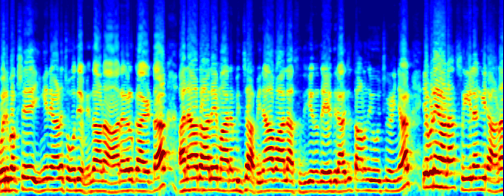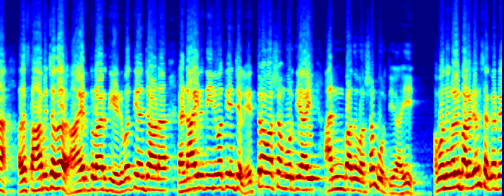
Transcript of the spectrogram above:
ഒരു പക്ഷേ ഇങ്ങനെയാണ് ചോദ്യം. എന്താണ് ആനകൾക്കായിട്ട് അനാഥാലയം ആരംഭിച്ച പിനാവാല സ്ഥിതി ചെയ്യുന്നത്? ഏത് രാജ്യത്താണെന്ന് ചോദിച്ചു കഴിഞ്ഞാൽ എവിടെയാണ്? ശ്രീലങ്കയാണ്. അത് സ്ഥാപിച്ചത് ആയിരത്തി തൊള്ളായിരത്തി എഴുപത്തി അഞ്ചാണ് രണ്ടായിരത്തി ഇരുപത്തി അഞ്ചിൽ എത്ര വർഷം പൂർത്തിയായി? അൻപത് വർഷം പൂർത്തിയായി. അപ്പോൾ നിങ്ങൾ പലരും സെക്രട്ടറി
